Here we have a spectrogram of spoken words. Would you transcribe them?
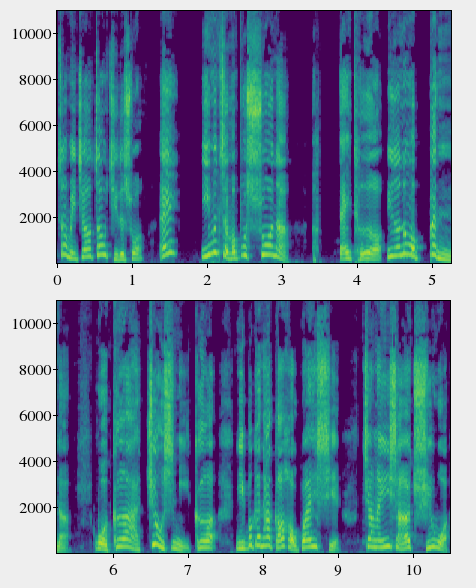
赵美娇着急地说：“哎，你们怎么不说呢？呆头鹅，你怎么那么笨呢？我哥啊，就是你哥，你不跟他搞好关系，将来你想要娶我，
